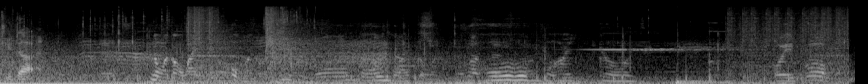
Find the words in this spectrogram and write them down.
Did you die? No, I got away. Oh my god. Oh my god. Oh my god. Oi, Bob.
